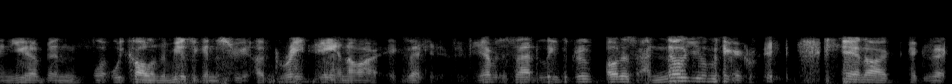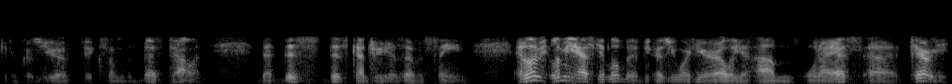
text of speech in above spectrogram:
and you have been what we call in the music industry a great A and R executive. If you ever decide to leave the group, Otis, I know you'll make a great A and R executive because you have picked some of the best talent that this this country has ever seen. And let me let me ask you a little bit because you weren't here earlier. Um, when I asked uh, Terry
